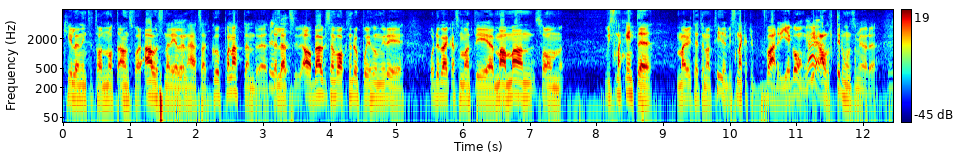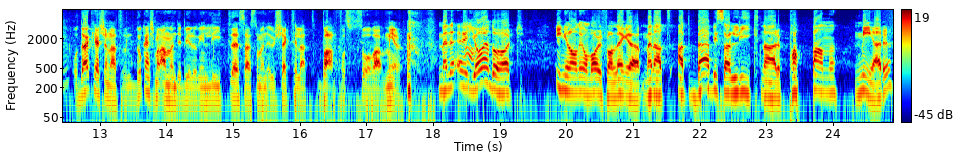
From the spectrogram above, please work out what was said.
killen inte tar något ansvar alls när det gäller den här så att gå upp på natten, du vet. Precis. Eller att ja, bebisen vaknar upp och är hungrig. Och det verkar som att det är mamman som... Vi snackar inte majoriteten av tiden, vi snackar typ varje gång. Ja, Det är ja. alltid hon som gör det. Och där kan jag känna att då kanske man använder biologin lite så här som en ursäkt till att bara få sova mer. Men eh, jag har ändå hört, ingen aning om varifrån längre, men att, att bebisar liknar pappan mer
